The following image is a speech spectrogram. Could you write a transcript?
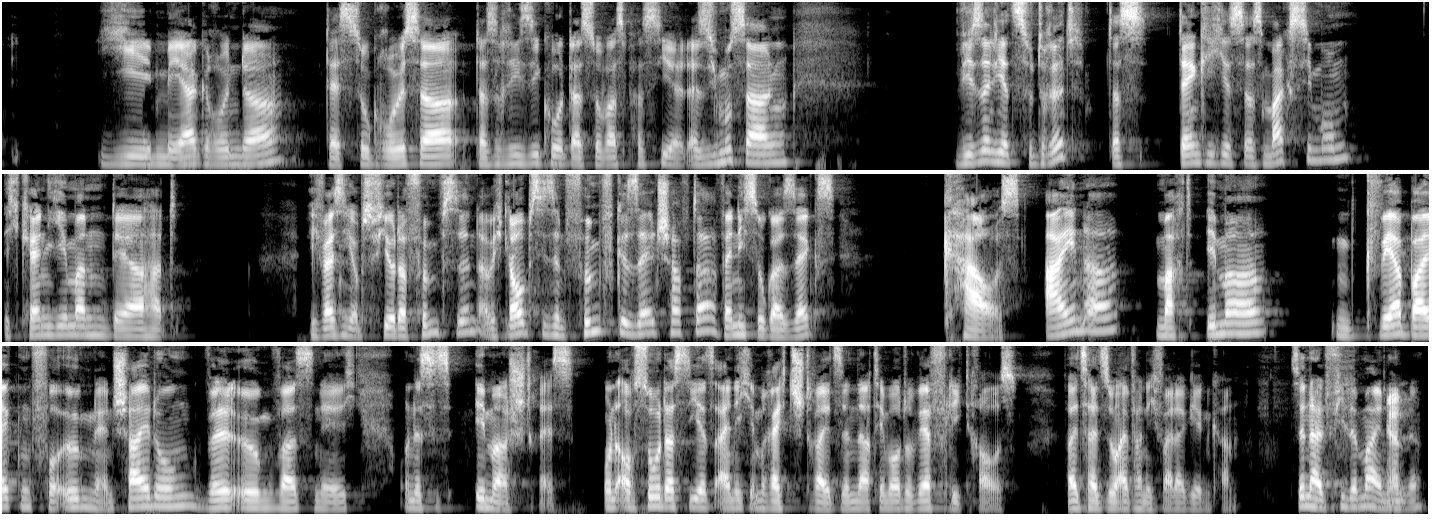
je mehr Gründer, desto größer das Risiko, dass sowas passiert. Also ich muss sagen, wir sind jetzt zu dritt. Das, denke ich, ist das Maximum. Ich kenne jemanden, der hat, ich weiß nicht, ob es vier oder fünf sind, aber ich glaube, sie sind fünf Gesellschafter, wenn nicht sogar sechs. Chaos. Einer macht immer ein Querbalken vor irgendeiner Entscheidung, will irgendwas nicht und es ist immer Stress. Und auch so, dass die jetzt eigentlich im Rechtsstreit sind, nach dem Motto, wer fliegt raus, weil es halt so einfach nicht weitergehen kann. Sind halt viele Meinungen, ja. ne?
